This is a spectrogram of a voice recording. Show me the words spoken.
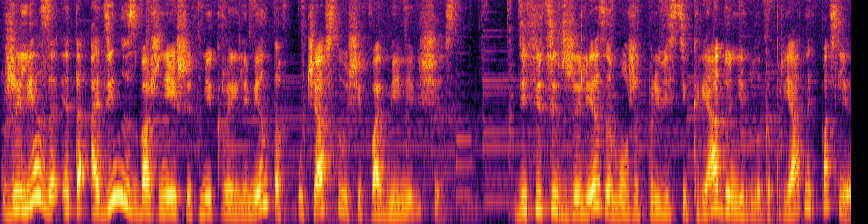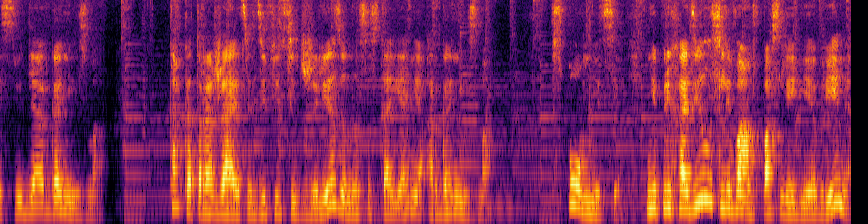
Железо – это один из важнейших микроэлементов, участвующих в обмене веществ. Дефицит железа может привести к ряду неблагоприятных последствий для организма. Как отражается дефицит железа на состояние организма? Вспомните, не приходилось ли вам в последнее время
